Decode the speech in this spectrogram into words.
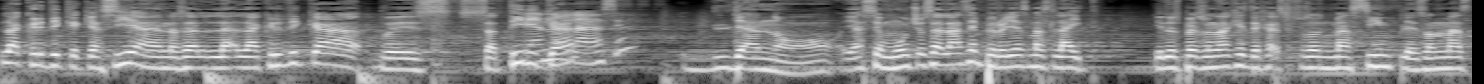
La crítica que hacían, o sea, la, la crítica, pues, ¿Ya satírica. no la hacen? Ya no, ya hace mucho, o sea, la hacen, pero ya es más light. Y los personajes deja- son más simples, son más...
